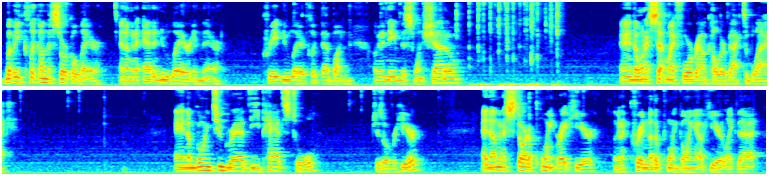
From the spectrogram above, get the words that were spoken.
let me click on the circle layer, and I'm going to add a new layer in there. Create new layer, click that button. I'm going to name this one Shadow. And I want to set my foreground color back to black. And I'm going to grab the Paths tool, which is over here. And I'm going to start a point right here. I'm going to create another point going out here like that.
